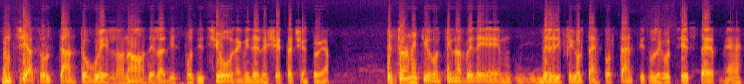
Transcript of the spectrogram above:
non sia soltanto quello, no, della disposizione, quindi delle scelte a centrocampo. Personalmente io continuo a vedere mh, delle difficoltà importanti sulle corsie esterne,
